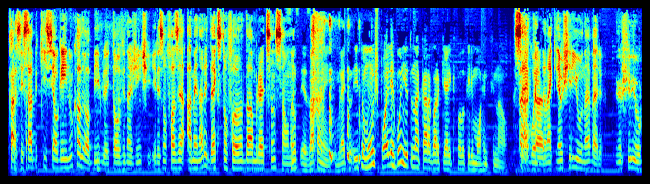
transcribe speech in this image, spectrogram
Cara, vocês sabem que se alguém nunca leu a Bíblia e tá ouvindo a gente, eles não fazem a menor ideia que estão falando da mulher de Sansão, né? Então, Exatamente. A mulher- E tomou um spoiler bonito na cara agora que Eric falou que ele morre no final. Cego Ah, cara. ainda, né? Que nem o Shiryu, né, velho? E o Shiryu.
